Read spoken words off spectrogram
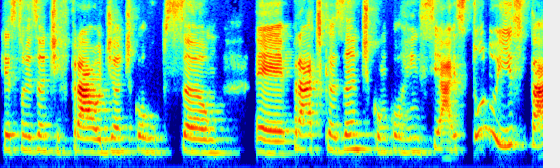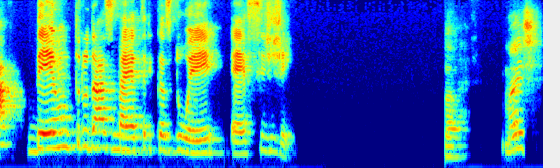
questões antifraude, anticorrupção, é, práticas anticoncorrenciais, tudo isso está dentro das métricas do ESG. Mas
